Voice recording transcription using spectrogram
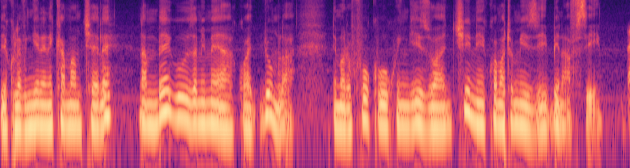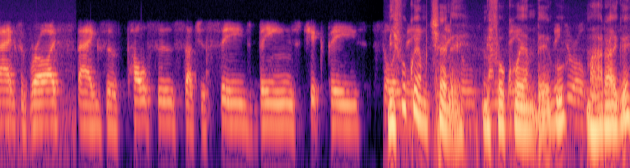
Vyakula vingine ni kama mchele na mbegu za mimea kwa jumla ni marufuku kuingizwa nchini kwa matumizi binafsi. Bags of rice, bags of pulses such as seeds, beans, chickpeas, Mifuko ya mchele, mifuko ya mbegu, maharage,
